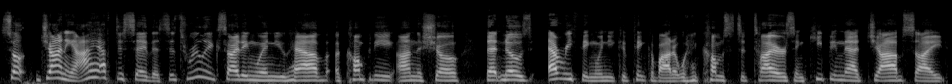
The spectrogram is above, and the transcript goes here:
So, Johnny, I have to say this. It's really exciting when you have a company on the show that knows everything when you can think about it when it comes to tires and keeping that job site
